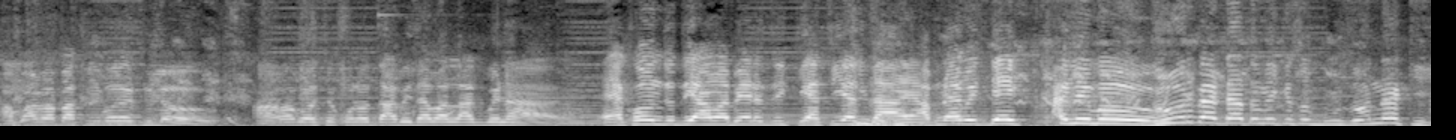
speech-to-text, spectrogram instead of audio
আমার বাবা কি বলেছিল? আমার বলছে কোনো দাবি দাবা লাগবে না। এখন যদি আমার বেড়ে যদি ক্যাচিয়া যায় আপনি আমি দেখা নেব। দূর বেটা তুমি কিছু বুঝো নাকি?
